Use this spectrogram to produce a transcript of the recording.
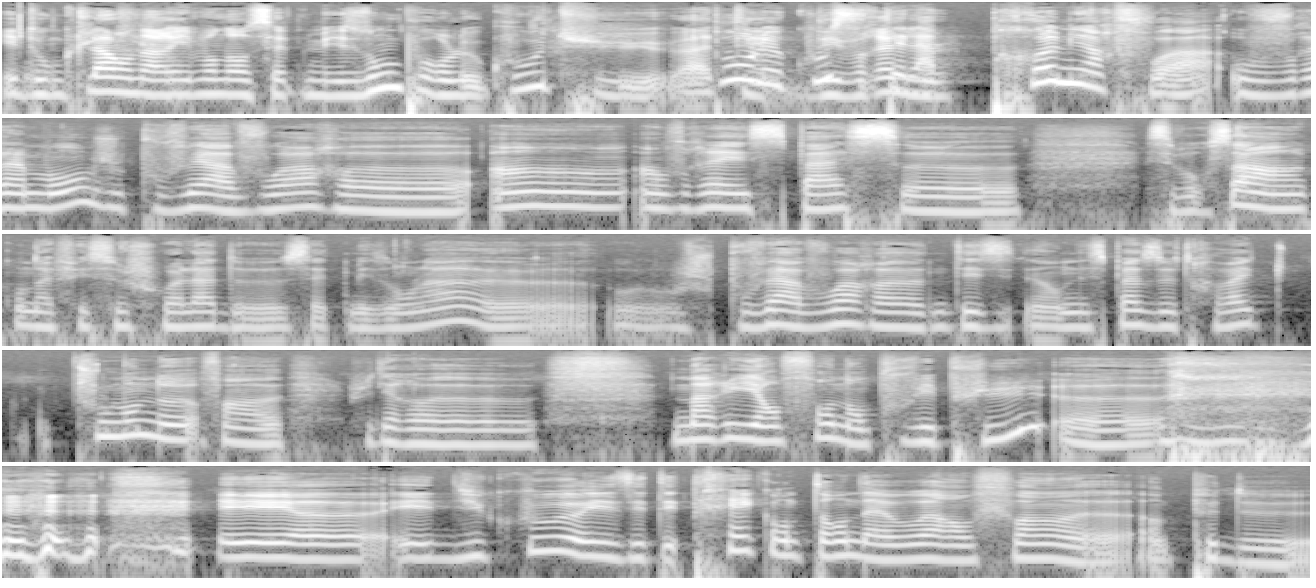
Et donc là, en arrivant dans cette maison, pour le coup, tu as Pour tes- le coup, c'était la première fois où vraiment je pouvais avoir euh, un, un vrai espace. euh, c'est pour ça hein, qu'on a fait ce choix-là de cette maison-là, euh, où je pouvais avoir des- un espace de travail. Tout- le monde, enfin, je veux dire, euh, mari et enfant n'en pouvaient plus. euh, et, euh, et du coup, ils étaient très contents d'avoir enfin euh, un peu de.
